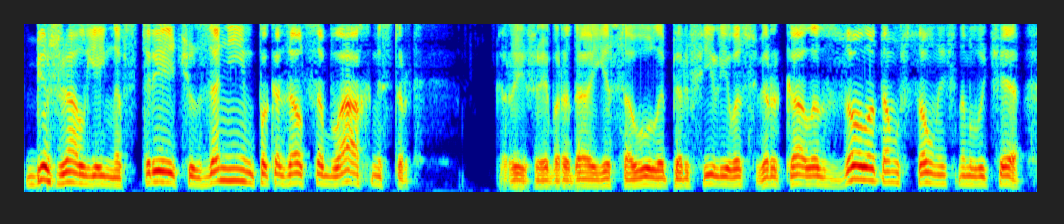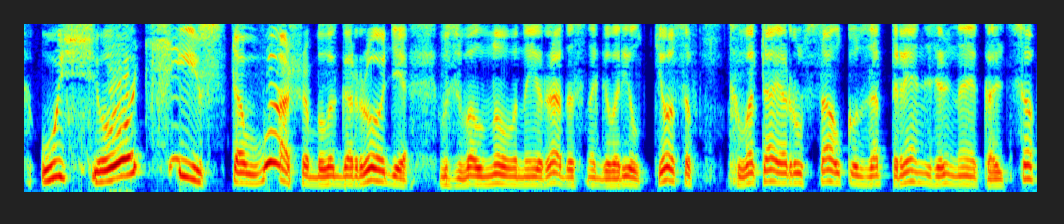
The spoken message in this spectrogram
бежал ей навстречу, за ним показался вахмистр — Рыжая борода Есаула Перфильева сверкала золотом в солнечном луче. «Усё чисто, ваше благородие!» — взволнованно и радостно говорил Тесов, хватая русалку за трензельное кольцо.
